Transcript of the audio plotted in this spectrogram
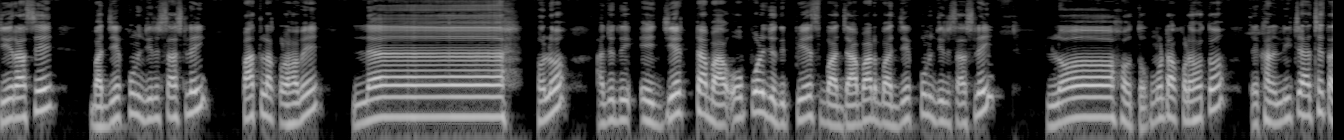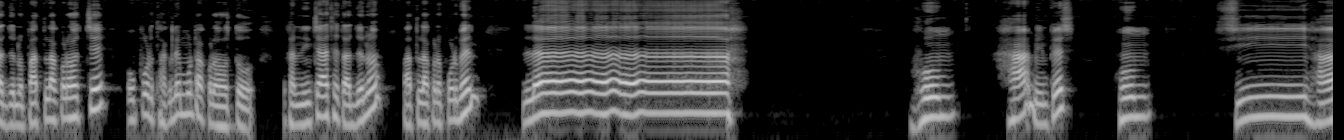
জের আসে বা যে কোনো জিনিস আসলেই পাতলা করা হবে। হলো, আর যদি এই জেরটা বা ওপরে যদি পেস বা জাবার বা যে কোনো জিনিস আসলেই ল হতো, মোটা করা হতো। এখানে নিচে আছে, তার জন্য পাতলা করা হচ্ছে। ওপর থাকলে মোটা করা হতো। এখানে নিচে আছে, তার জন্য পাতলা করে পড়বেন। ল, হুম, হা মিমপেশ হুম ফি হা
